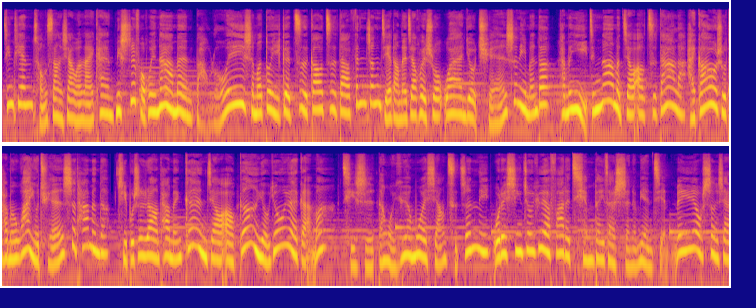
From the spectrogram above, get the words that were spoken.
今天从上下文来看，你是否会纳闷保罗为什么对一个自高自大、纷争结党的教会说万有全是你们的？他们已经那么骄傲自大了，还告诉他们万有全是他们的，岂不是让他们更骄傲、更有优越感吗？其实，当我越默想此真理，我的心就越发的谦卑在神的面前，没有剩下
